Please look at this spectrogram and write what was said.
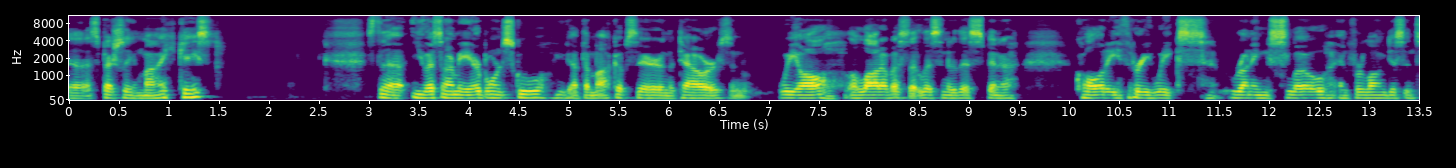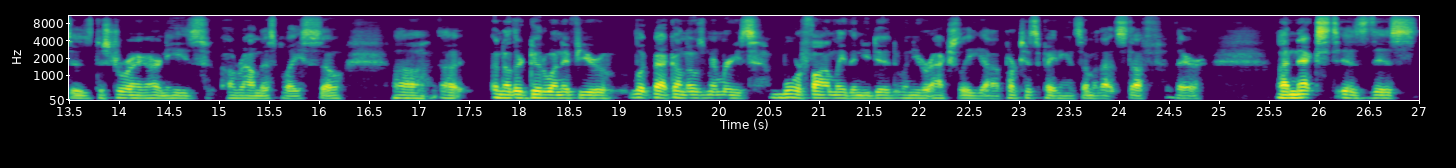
uh, especially in my case. It's the U.S. Army Airborne School. You got the mock-ups there and the towers, and we all, a lot of us that listen to this, spent a quality three weeks running slow and for long distances, destroying our knees around this place. So, uh, uh, another good one if you look back on those memories more fondly than you did when you were actually uh, participating in some of that stuff there. Uh, next is this,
